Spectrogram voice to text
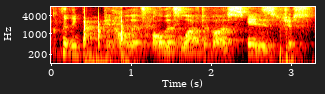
completely bombed, And all that's all that's left of us is just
